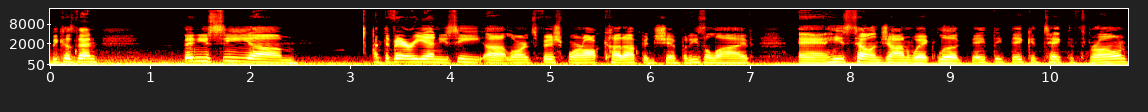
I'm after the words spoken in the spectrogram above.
because then then you see um, at the very end you see uh, Laurence Fishburne all cut up and shit, but he's alive and he's telling John Wick, look, they think they could take the throne,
